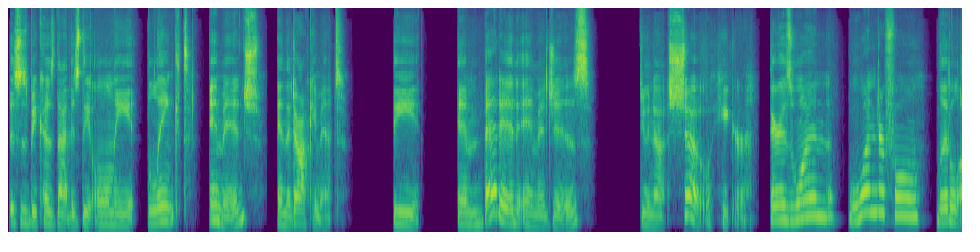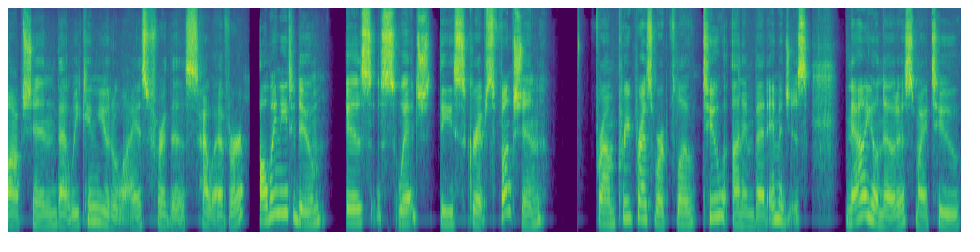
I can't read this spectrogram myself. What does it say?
This is because that is the only linked image in the document. The embedded images do not show here. There is one wonderful little option that we can utilize for this, however. All we need to do is switch the script's function from prepress workflow to unembed images. Now you'll notice my two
